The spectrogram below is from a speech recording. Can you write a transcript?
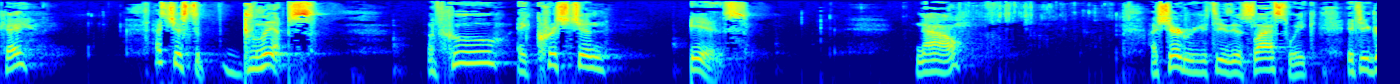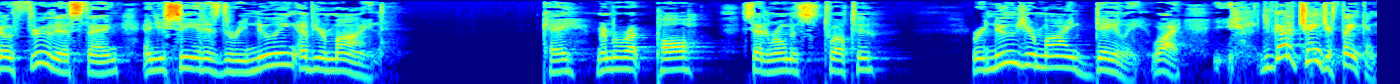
Okay? That's just a glimpse of who a Christian is. Now, I shared with you through this last week. If you go through this thing and you see it is the renewing of your mind, Okay? Remember what Paul said in Romans 12 2? Renew your mind daily. Why? You've got to change your thinking.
